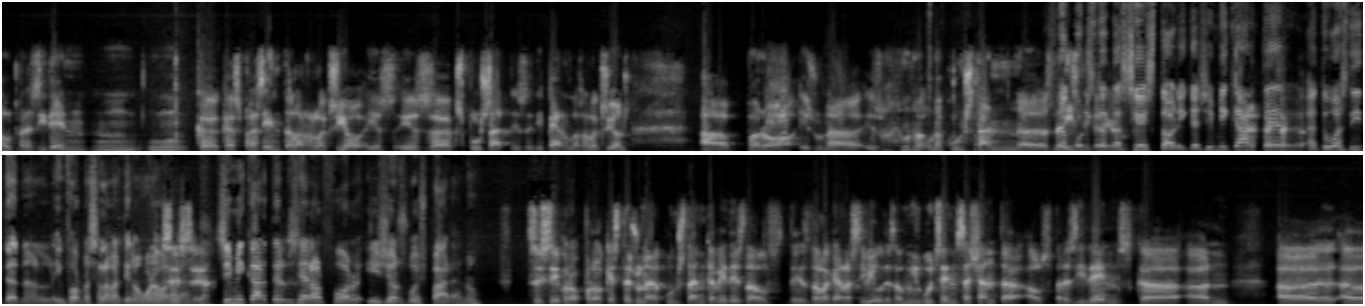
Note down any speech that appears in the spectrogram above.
el president mm, que, que es presenta a la reelecció és, és expulsat, és a dir, perd les eleccions, Uh, però és una, és una, una constant uh, estadística. Una constatació diguem. històrica. Jimmy Carter, Exacte. tu ho has dit en l'informe Salamartín alguna vegada. Sí, sí. Jimmy Carter, Gerald Ford i George Bush pare, no? Sí, sí, però, però aquesta és una constant que ve des, dels, des de la Guerra Civil. Des del 1860, els presidents que han eh, uh,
